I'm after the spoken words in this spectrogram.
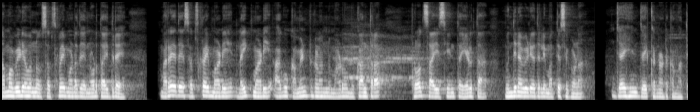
ನಮ್ಮ ವಿಡಿಯೋವನ್ನು ಸಬ್ಸ್ಕ್ರೈಬ್ ಮಾಡದೆ ನೋಡ್ತಾ ಇದ್ದರೆ ಮರೆಯದೆ ಸಬ್ಸ್ಕ್ರೈಬ್ ಮಾಡಿ, ಲೈಕ್ ಮಾಡಿ ಹಾಗೂ ಕಮೆಂಟ್ಗಳನ್ನು ಮಾಡುವ ಮುಖಾಂತರ ಪ್ರೋತ್ಸಾಹಿಸಿ ಅಂತ ಹೇಳ್ತಾ ಮುಂದಿನ ವಿಡಿಯೋದಲ್ಲಿ ಮತ್ತೆ ಸಿಗೋಣ. ಜೈ ಹಿಂದ್ ಜೈ ಕರ್ನಾಟಕ ಮಾತೆ.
